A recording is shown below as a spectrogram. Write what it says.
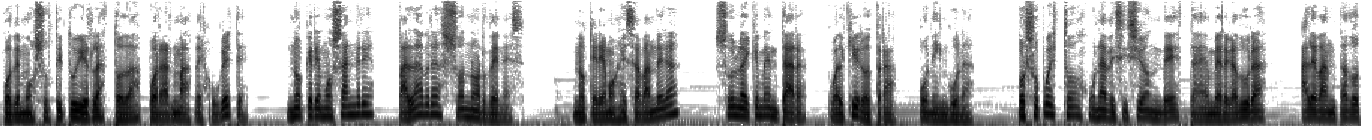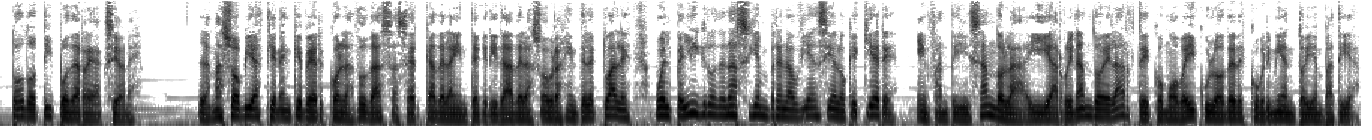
Podemos sustituirlas todas por armas de juguete. ¿No queremos sangre? Palabras son órdenes. ¿No queremos esa bandera? Solo hay que mentar cualquier otra o ninguna. Por supuesto, una decisión de esta envergadura ha levantado todo tipo de reacciones. Las más obvias tienen que ver con las dudas acerca de la integridad de las obras intelectuales o el peligro de dar siempre a la audiencia lo que quiere, infantilizándola y arruinando el arte como vehículo de descubrimiento y empatía.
